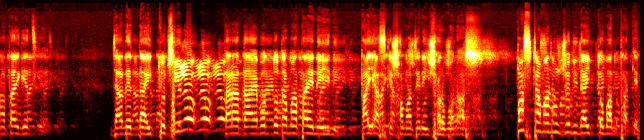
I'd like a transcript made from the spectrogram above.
মাথায় গেছে? যাদের দায়িত্ব ছিল, তারা দায়বদ্ধতা মাথায় নেয়নি। তাই আজকে সমাজের এই সর্বনাশ। পাঁচটা মানুষ যদি দায়িত্ববান থাকেন,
